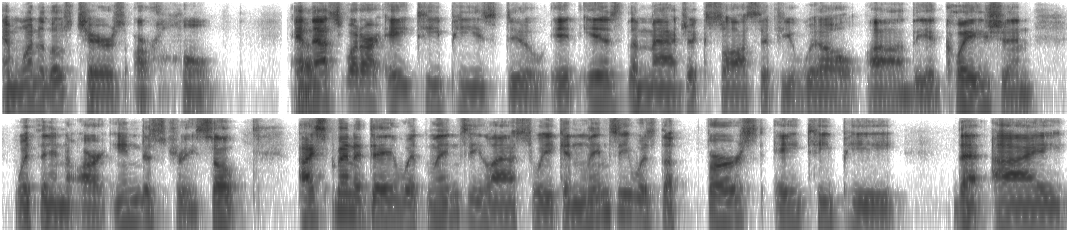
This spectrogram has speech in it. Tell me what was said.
and one of those chairs are home. And that's what our ATPs do. It is the magic sauce, if you will, uh, the equation within our industry. So I spent a day with Lindsay last week, and Lindsay was the first ATP that I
